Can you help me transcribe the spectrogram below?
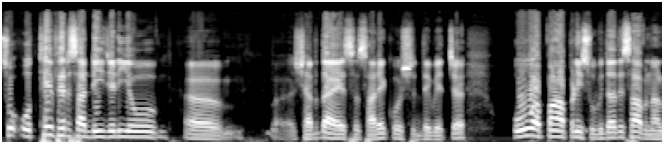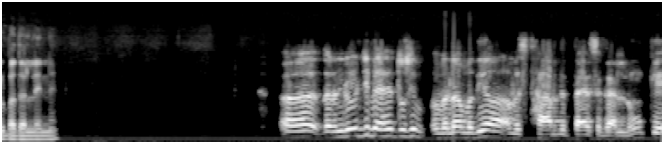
ਸੋ ਉੱਥੇ ਫਿਰ ਸਾਡੀ ਜਿਹੜੀ ਉਹ ਸ਼ਰਧਾ ਹੈ ਇਸ ਸਾਰੇ ਕੁਝ ਦੇ ਵਿੱਚ, ਉਹ ਆਪਾਂ ਆਪਣੀ ਸੁਵਿਧਾ ਦੇ ਹਿਸਾਬ ਨਾਲ ਬਦਲ ਲੈਨੇ ਅ ਰਣਜੋਤ ਜੀ, ਵੈਸੇ ਤੁਸੀਂ ਬੜਾ ਵਧੀਆ ਵਿਸਥਾਰ ਦਿੱਤਾ ਇਸ ਗੱਲ ਨੂੰ ਕਿ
